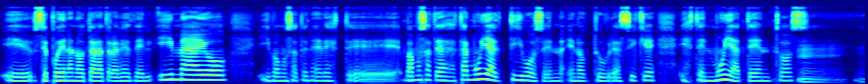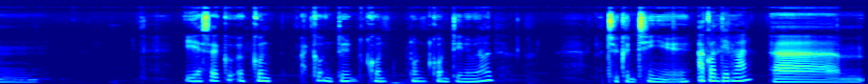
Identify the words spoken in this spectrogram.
eh, se pueden anotar a través del email y vamos a tener este, vamos a estar muy activos en, en octubre, así que estén muy atentos. Mm, mm. Y esa co- con, con- con- continuidad, to continue, A continuar. um,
